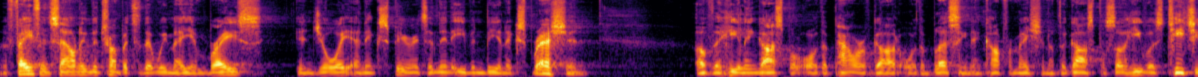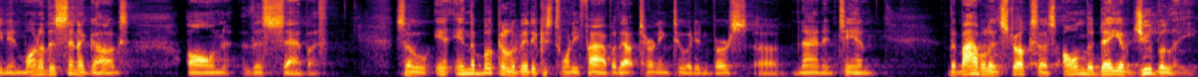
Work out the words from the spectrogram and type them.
The faith and sounding the trumpets that we may embrace, enjoy, and experience, and then even be an expression of the healing gospel or the power of God or the blessing and confirmation of the gospel. So he was teaching in one of the synagogues on the Sabbath. So in, in the book of Leviticus 25, without turning to it in verse uh, 9 and 10, the Bible instructs us on the day of Jubilee,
